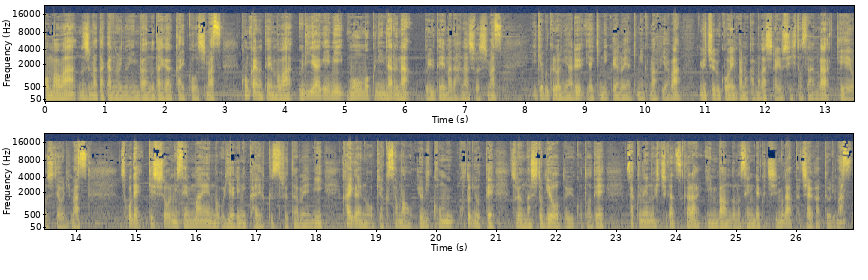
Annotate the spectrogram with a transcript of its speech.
こんばんは。野島貴則のインバウンド大学開校します。今回のテーマは売上に盲目になるなというテーマで話をします。池袋にある焼肉屋の焼肉マフィアは YouTube 講演家の鴨頭義人さんが経営をしております。そこで月賞2000万円の売り上げに回復するために海外のお客様を呼び込むことによってそれを成し遂げようということで昨年の7月からインバウンドの戦略チームが立ち上がっております。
